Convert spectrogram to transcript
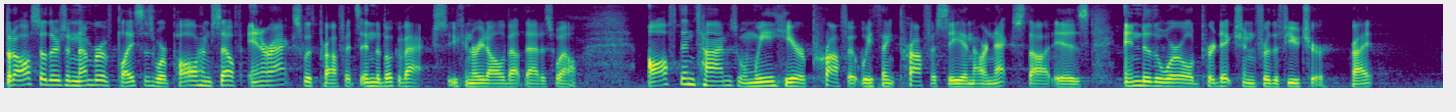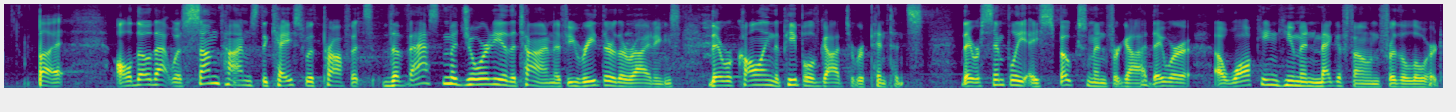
but also there's a number of places where Paul himself interacts with prophets in the book of Acts. You can read all about that as well. Oftentimes, when we hear prophet, we think prophecy, and our next thought is end of the world, prediction for the future, right? But although that was sometimes the case with prophets, the vast majority of the time, if you read through the writings, they were calling the people of God to repentance. They were simply a spokesman for God. They were a walking human megaphone for the Lord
